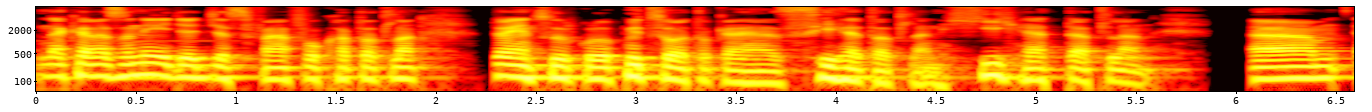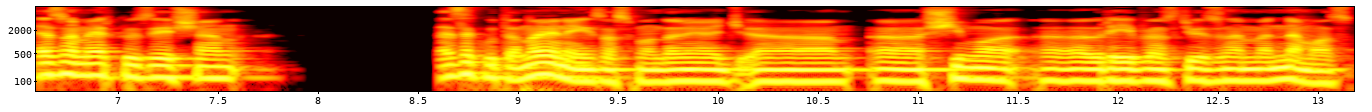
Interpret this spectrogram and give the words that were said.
Nekem ez a négy egy ez felfoghatatlan. Giants szurkolók, mit szóltok ehhez? Hihetetlen, hihetetlen. Ezen a mérkőzésen ezek után nagyon nehéz azt mondani, hogy uh, uh, sima uh, Ravens győzelemben nem az.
